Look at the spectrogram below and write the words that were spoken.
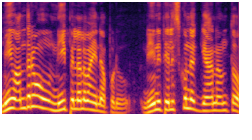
మేమందరం నీ పిల్లలం అయినప్పుడు నేను తెలుసుకున్న జ్ఞానంతో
